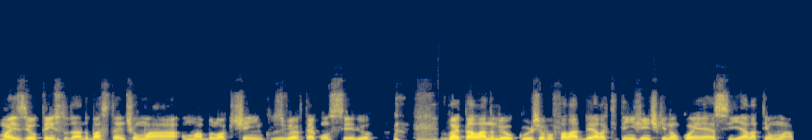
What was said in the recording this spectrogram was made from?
mas eu tenho estudado bastante uma, uma blockchain, inclusive eu até aconselho, vai estar tá lá no meu curso, eu vou falar dela, que tem gente que não conhece e ela tem uma,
